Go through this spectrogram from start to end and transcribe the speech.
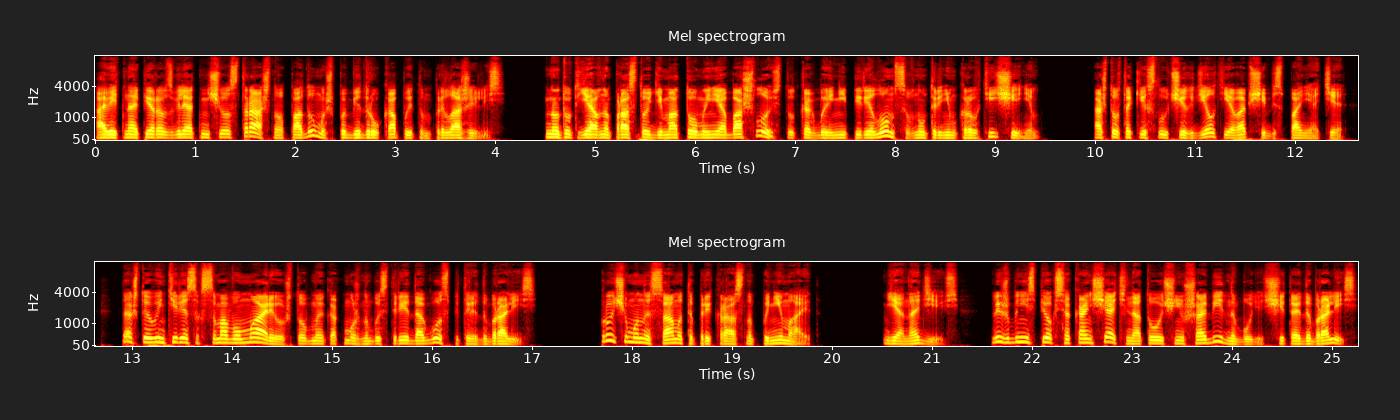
А ведь на первый взгляд ничего страшного, подумаешь, по бедру копытом приложились. Но тут явно простой гематомой не обошлось, тут как бы и не перелом с внутренним кровотечением. А что в таких случаях делать, я вообще без понятия. Так что и в интересах самого Марио, чтобы мы как можно быстрее до госпиталя добрались. Впрочем, он и сам это прекрасно понимает. Я надеюсь. Лишь бы не спекся окончательно, а то очень уж обидно будет, считай, добрались.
